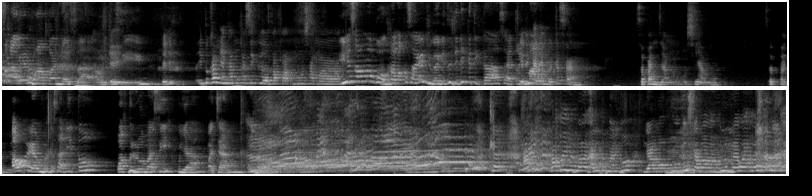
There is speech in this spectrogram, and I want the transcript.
sekalian pengakuan dosa. Oke. gitu sih. Jadi itu kan yang kamu kasih ke bapakmu sama Iya sama bu, kalau ke saya juga gitu. Jadi ketika saya jadi terima, nggak ada yang berkesan? Sepanjang usiamu? Sepanjang oh yang berkesan itu waktu dulu masih punya pacar. Kan aku, aku ingat banget ada temanku nggak mau putus kalau belum lewat ulang tahunnya.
